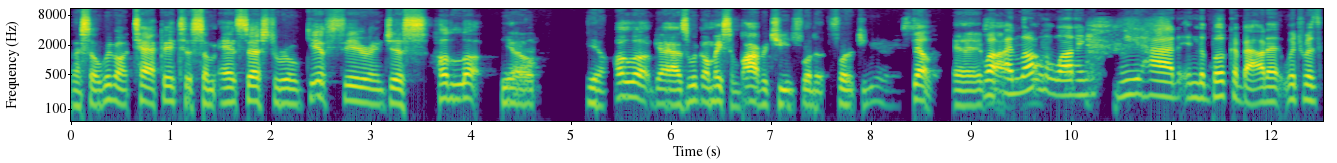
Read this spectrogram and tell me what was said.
And so we're going to tap into some ancestral gifts here and just huddle up, you know, you know, huddle up, guys. We're gonna make some barbecue for the for the community and sell it. And Well, I love the line you had in the book about it, which was,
